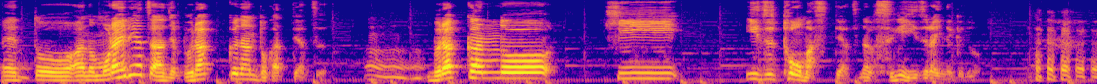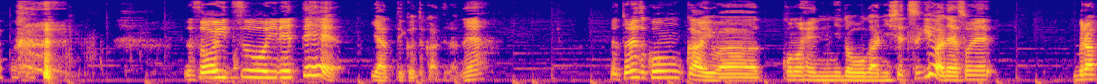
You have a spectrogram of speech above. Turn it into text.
えっと、あの、もらえるやつは、じゃあブラックなんとかってやつ。あるのかうんうんうん。ブラック He is Thomas ってやつ。なんかすげえ言いづらいんだけど。でそいつを入れて、やっていくって感じだね。でとりあえず今回はこの辺に動画にして、次はね、それ、ブラッ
